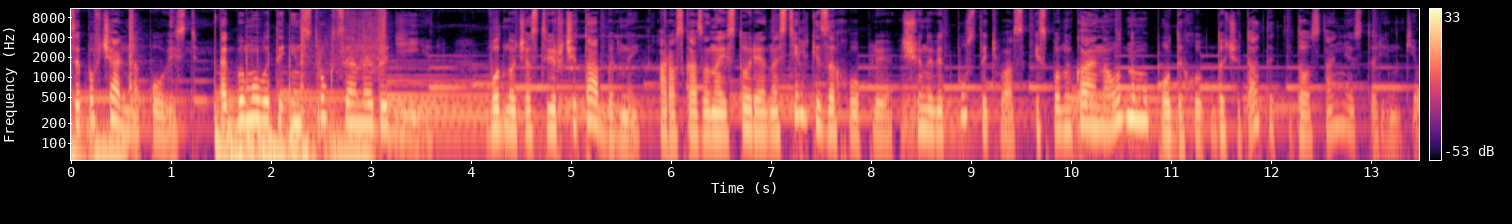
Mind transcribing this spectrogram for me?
Це повчальна повість, так би мовити, інструкція не до дії. Водночас твір читабельний, а розказана історія настільки захоплює, що не відпустить вас і спонукає на одному подиху дочитати до останньої сторінки.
